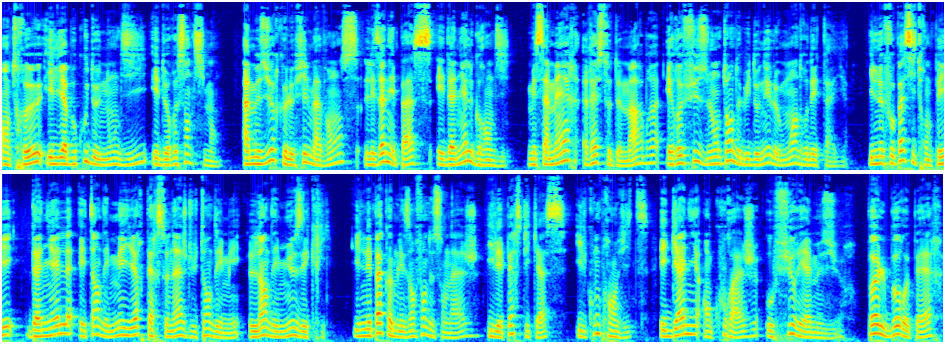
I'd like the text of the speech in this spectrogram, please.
Entre eux, il y a beaucoup de non-dits et de ressentiments. À mesure que le film avance, les années passent et Daniel grandit. Mais sa mère reste de marbre et refuse longtemps de lui donner le moindre détail. Il ne faut pas s'y tromper, Daniel est un des meilleurs personnages du temps d'aimer, l'un des mieux écrits. Il n'est pas comme les enfants de son âge, il est perspicace, il comprend vite et gagne en courage au fur et à mesure. Paul Beaurepaire,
